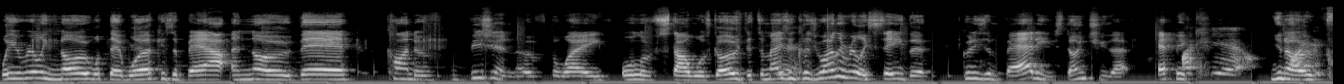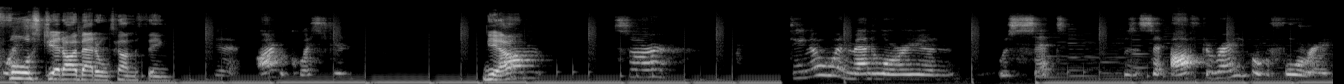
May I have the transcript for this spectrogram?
where you really know what their work is about and know their kind of vision of the way all of Star Wars goes. It's amazing Yeah. because you only really see the goodies and baddies, don't you? That epic, I, yeah, you know, Force Jedi battle kind of thing. yeah. I have a question. Yeah. Um, so, do you know when Mandalorian was set? Was it set after Ray or before Ray?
